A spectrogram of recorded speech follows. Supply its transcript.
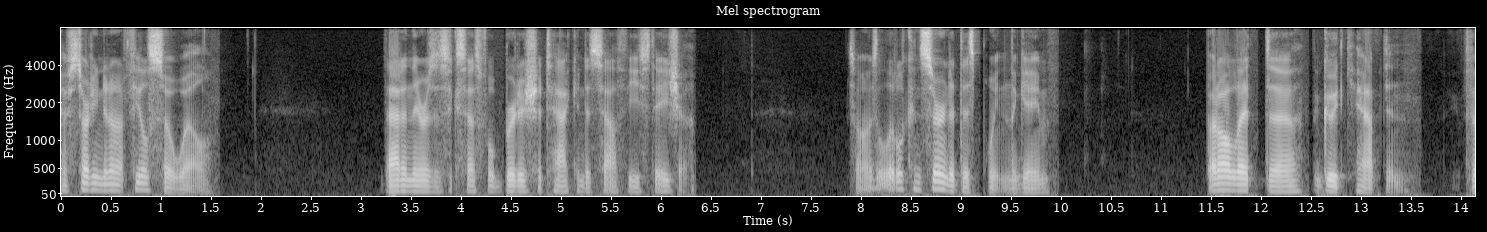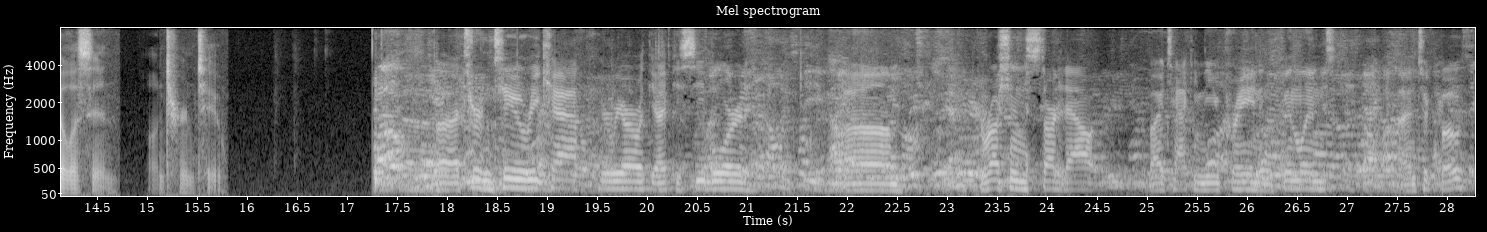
I'm starting to not feel so well. That and there was a successful British attack into Southeast Asia. So I was a little concerned at this point in the game. But I'll let uh, the good captain fill us in on turn two. Uh, turn two recap. Here we are with the IPC board. Um, the Russians started out by attacking the Ukraine and Finland uh, and took both.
